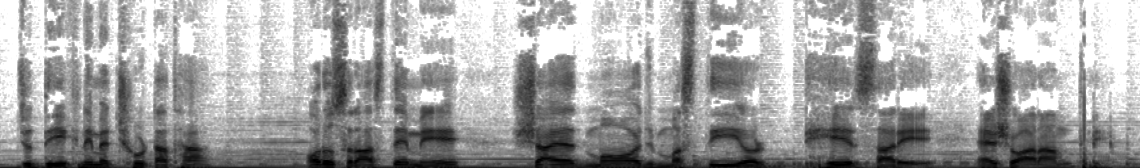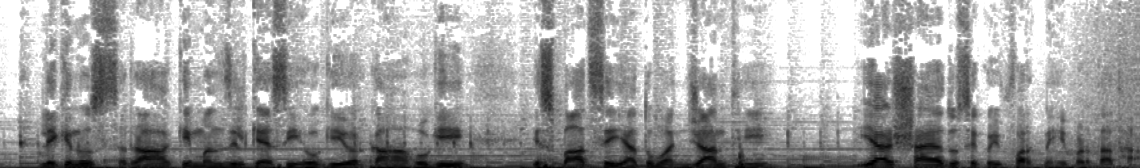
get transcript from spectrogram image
जो देखने में छोटा था और उस रास्ते में शायद मौज, मस्ती और ढेर सारे ऐशो आराम थे। लेकिन उस राह की मंजिल कैसी होगी और कहाँ होगी, इस बात से या तो वो अनजान थी या शायद उसे कोई फ़र्क नहीं पड़ता था।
